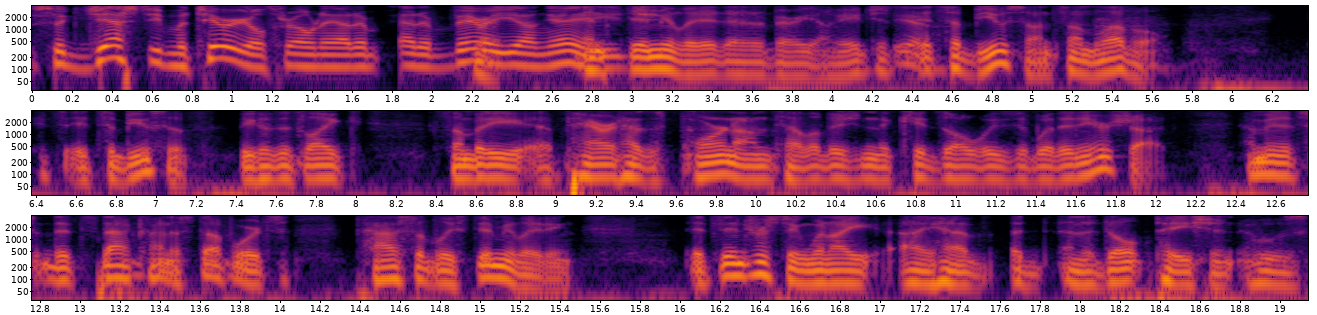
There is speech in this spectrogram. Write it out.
suggestive material thrown at him at a very Right. young age. and stimulated at a very young age. It's Yeah. it's abuse on some level. It's it's abusive because it's like Somebody, a parent has porn on television, the kid's always within earshot. I mean, it's it's that kind of stuff where it's passively stimulating. It's interesting when I I have a, an adult patient who's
